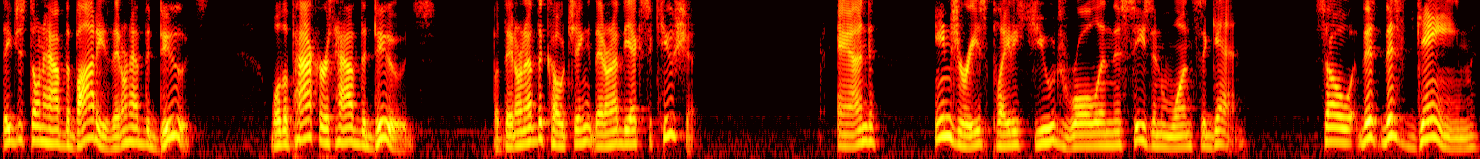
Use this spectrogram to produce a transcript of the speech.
they just don't have the bodies. They don't have the dudes. Well, the Packers have the dudes, but they don't have the coaching, they don't have the execution. And injuries played a huge role in this season once again. So this this game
